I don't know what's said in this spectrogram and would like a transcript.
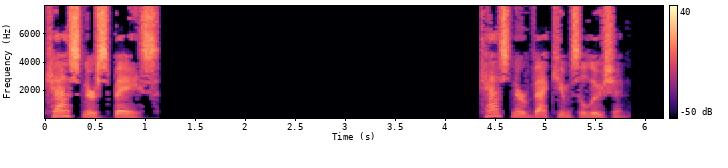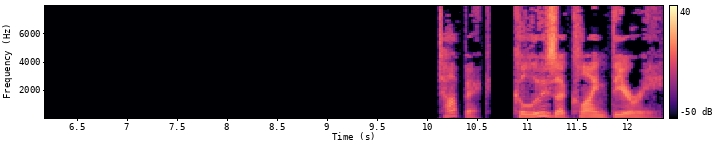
Kasner space. Kasner vacuum solution. Kaluza-Klein theory.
